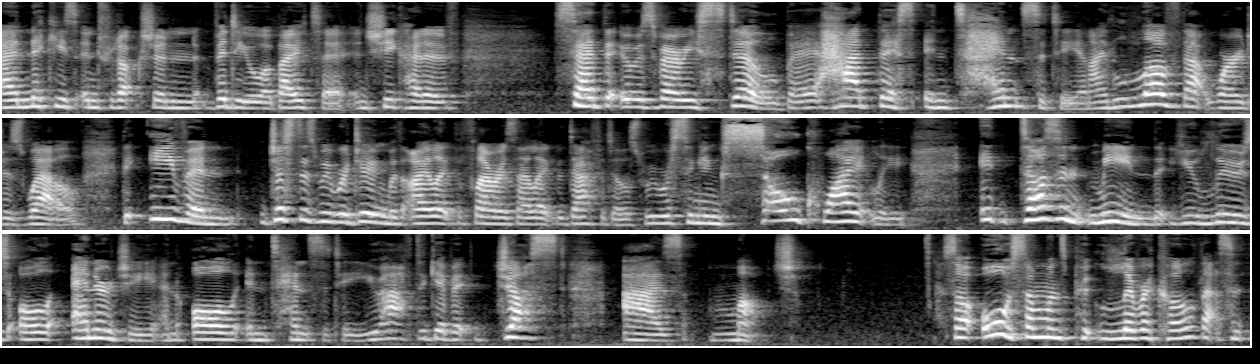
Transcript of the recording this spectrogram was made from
uh, Nikki's introduction video about it, and she kind of said that it was very still, but it had this intensity. And I love that word as well. That even just as we were doing with I Like the Flowers, I Like the Daffodils, we were singing so quietly. It doesn't mean that you lose all energy and all intensity. You have to give it just as much. So, oh, someone's put lyrical. That's an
